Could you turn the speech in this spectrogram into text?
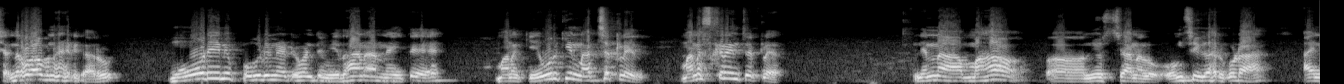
చంద్రబాబు నాయుడు గారు మోడీని పొగిడినటువంటి విధానాన్ని అయితే మనకి ఎవరికి నచ్చట్లేదు మనస్కరించట్లేదు. నిన్న మహా న్యూస్ ఛానల్ వంశీ గారు కూడా ఆయన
